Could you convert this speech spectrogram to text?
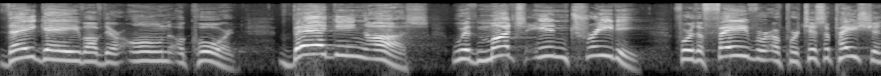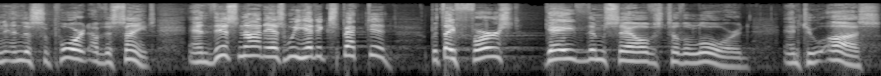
they gave of their own accord, begging us with much entreaty for the favor of participation in the support of the saints. And this not as we had expected, but they first gave themselves to the Lord and to us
